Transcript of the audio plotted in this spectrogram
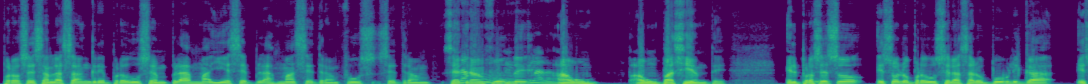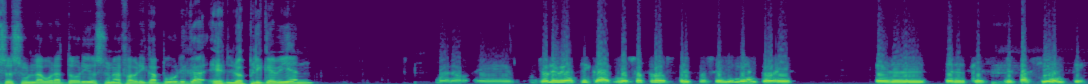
procesan la sangre, producen plasma y ese plasma se, transfus, se, se transfunde a, un, a un paciente. El proceso, eso lo produce la salud pública, eso es un laboratorio, es una fábrica pública, ¿lo expliqué bien? Bueno, eh, yo le voy a explicar. Nosotros, el procedimiento es el, el que el paciente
